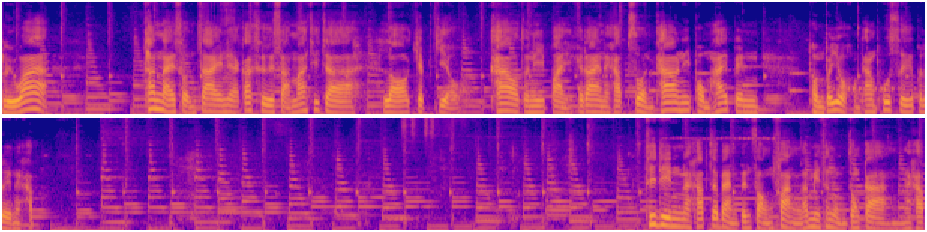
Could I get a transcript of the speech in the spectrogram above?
หรือว่าท่านไหนสนใจเนี่ยก็คือสามารถที่จะรอเก็บเกี่ยวข้าวตัวนี้ไปก็ได้นะครับ ส่วนข้าวนี้ผมให้เป็นผลประโยชน์ของทางผู้ซื้อไปเลยนะครับ ที่ดินนะครับจะแบ่งเป็น 2 ฝั่งและมีถนนตรงกลางนะครับ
